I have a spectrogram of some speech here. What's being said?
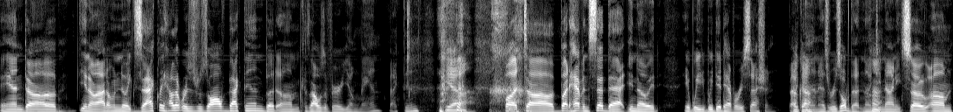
and uh, you know, I don't know exactly how that was resolved back then, but um, because I was a very young man back then. yeah. But uh, but having said that, you know, it it we we did have a recession back Okay. then as a result of that in 1990. So um,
